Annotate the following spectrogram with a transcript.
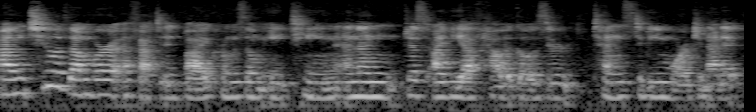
um, two of them were affected by chromosome 18, and then just IVF, how it goes, there tends to be more genetic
